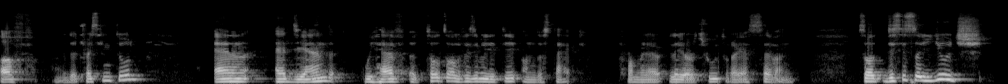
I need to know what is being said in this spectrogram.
of the tracing tool. And at the end, we have a total visibility on the stack from layer 2 to layer 7. So this is a huge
